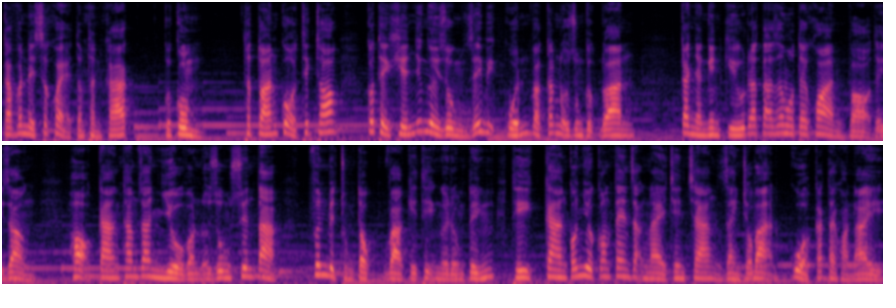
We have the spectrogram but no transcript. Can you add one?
các vấn đề sức khỏe tâm thần khác. Cuối cùng, thuật toán của TikTok có thể khiến những người dùng dễ bị cuốn vào các nội dung cực đoan. Các nhà nghiên cứu đã tạo ra một tài khoản và họ thấy rằng họ càng tham gia nhiều vào nội dung xuyên tạc phân biệt chủng tộc và kỳ thị người đồng tính thì càng có nhiều content dạng này trên trang dành cho bạn của các tài khoản này.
